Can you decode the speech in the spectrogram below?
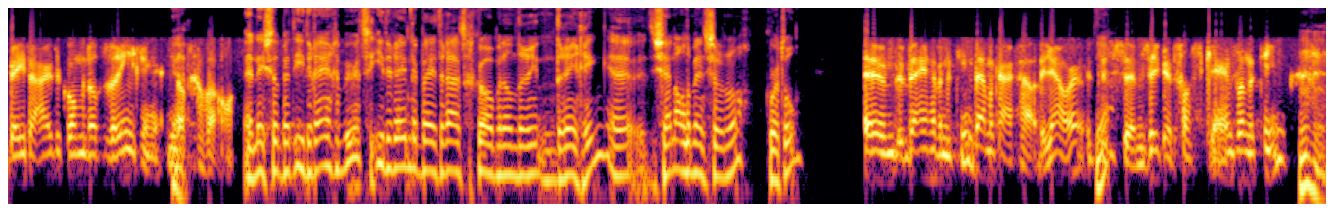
beter uit te komen dan we erin gingen, in Ja. dat geval. En is dat met iedereen gebeurd? Iedereen er beter uitgekomen dan erin, erin ging? Uh, zijn alle mensen er nog? Kortom? Um, wij hebben het team bij elkaar gehouden, ja hoor. Het Ja? is um, zeker het vaste kern van het team. Mm -hmm.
